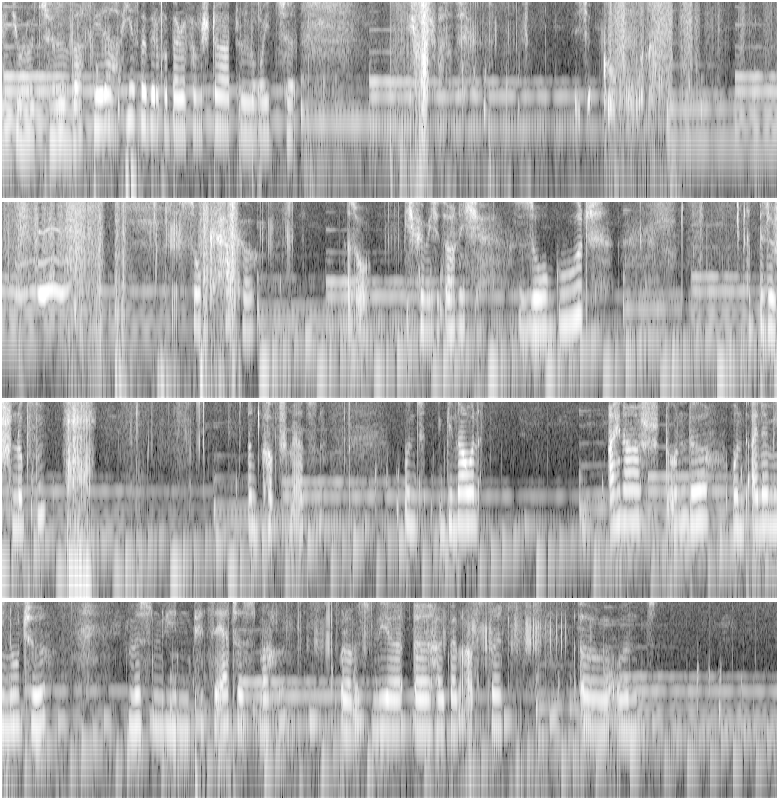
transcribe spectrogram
Jo Leute, was geht ab? Hier ist mal wieder Barry vom Start, Leute. Ich muss euch was erzählen. Ich hab Corona. Es ist so kacke. Also, ich fühle mich jetzt auch nicht so gut. Ein bisschen Schnupfen. Und Kopfschmerzen. Und genau in einer Stunde und einer Minute müssen wir einen PCR-Test machen. Oder müssen wir äh, halt beim Arzt sein. Äh, und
